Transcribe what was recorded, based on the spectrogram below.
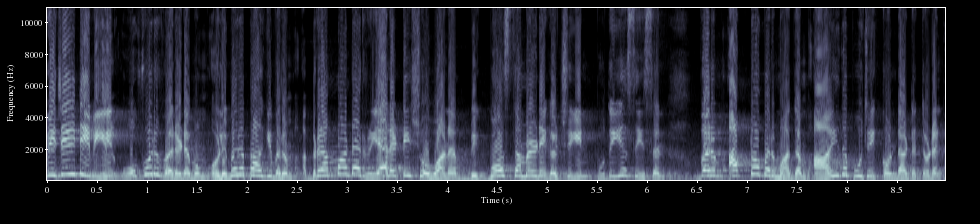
விஜய் டிவியில் ஒவ்வொரு வருடமும் ஒளிபரப்பாகி வரும் பிரம்மாண்ட ரியாலிட்டி ஷோவான பிக் பாஸ் தமிழ் நிகழ்ச்சியின் புதிய சீசன் வரும் அக்டோபர் மாதம் ஆயுத பூஜை கொண்டாட்டத்துடன்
